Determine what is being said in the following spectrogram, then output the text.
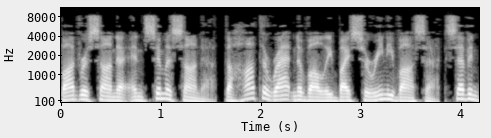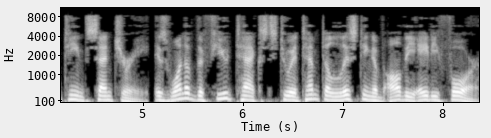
Bhadrasana and Simhasana. The Hatha Ratnavali by Srinivasa 17th century is one of the few texts to attempt a listing of all the 84,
